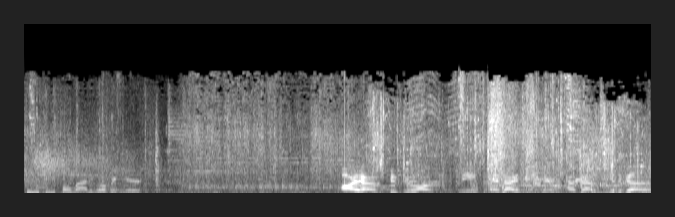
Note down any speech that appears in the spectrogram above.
two people landing over here. I have two people on me, and I can have them get a gun.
